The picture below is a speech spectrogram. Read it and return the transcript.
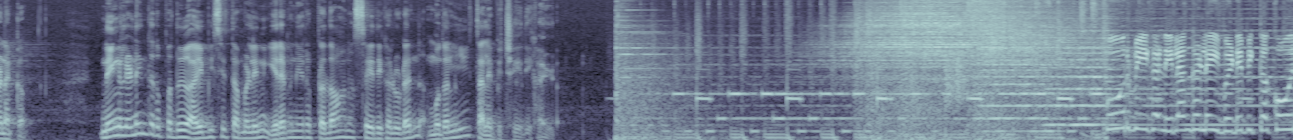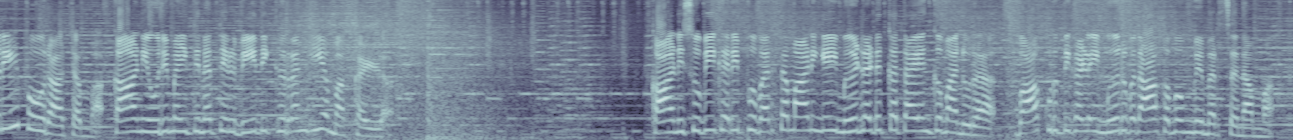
வணக்கம். நீங்கள் இணைந்திருப்பது ஐபிசி தமிழின் இரவு நேர பிரதான செய்திகளுடன் முதலில் தலைப்புச் செய்திகள். பூர்வீக நிலங்களை விடுவிக்க கோரி போராட்டம். காணி உரிமை தினத்தில் வீதிக்கு இறங்கிய மக்கள். காணி சுவீகரிப்பு வர்த்தமானியை மீளெடுக்க தயங்கும் அனுர வாக்குறுதிகளை மீறுவதாகவும் விமர்சனம்.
